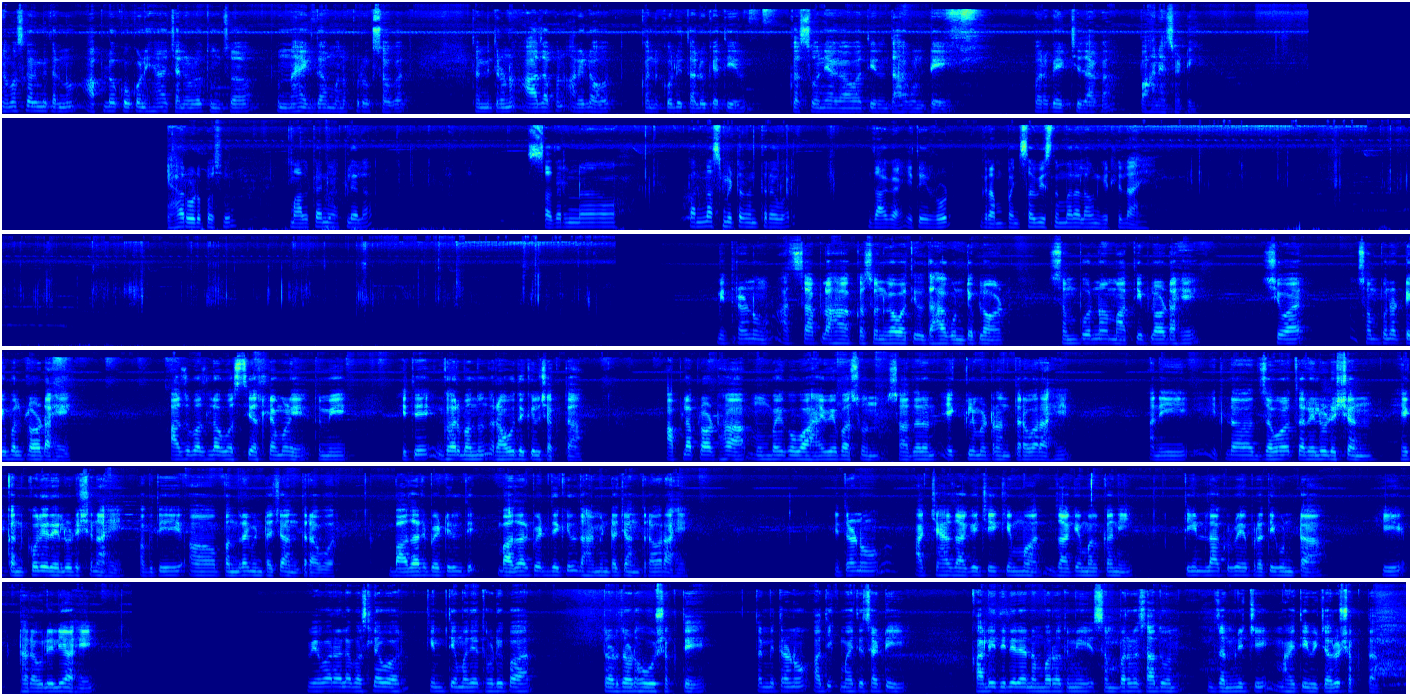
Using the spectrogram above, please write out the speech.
नमस्कार मित्रांनो आपलं कोकण ह्या चॅनलवर तुमचं पुन्हा एकदा मनपूर्वक स्वागत. तर मित्रांनो आज आपण आलेलो आहोत कणकवली तालुक्यातील कसोन या गावातील दहा गुंठे वर्ग एकची जागा पाहण्यासाठी. ह्या रोडपासून मालकाने आपल्याला साधारण पन्नास मीटर अंतरावर जागा आहे इथे रोड ग्रामपंचायत सव्वीस नंबरला लावून घेतलेला आहे. मित्रांनो आजचा आपला हा कसोन गावातील दहा गुंठे प्लॉट संपूर्ण माती प्लॉट आहे. शिवाय संपूर्ण टेबल प्लॉट आहे. आजूबाजूला वस्ती असल्यामुळे तुम्ही इथे घर बांधून राहू देखील शकता. आपला प्लॉट हा मुंबई गोवा हायवेपासून साधारण एक किलोमीटर अंतरावर आहे. आणि इथलं जवळचं रेल्वे स्टेशन हे कणकवली रेल्वे स्टेशन आहे अगदी पंधरा मिनटाच्या अंतरावर. बाजारपेठील दे बाजारपेठ देखील दहा मिनटाच्या अंतरावर आहे. मित्रांनो आजच्या ह्या जागेची किंमत जागे मालकांनी तीन लाख रुपये प्रति गुंठा ही ठरवलेली आहे. व्यवहाराला बसल्यावर किमतीमध्ये थोडीफार तडजोड होऊ शकते. तर मित्रांनो अधिक माहितीसाठी खाली दिलेल्या नंबरवर तुम्ही संपर्क साधून जमिनीची माहिती विचारू शकता.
